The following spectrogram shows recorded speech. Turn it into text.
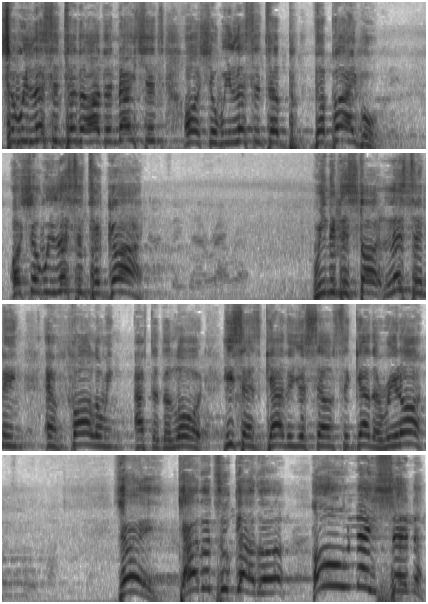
Should we listen to the other nations or should we listen to the Bible? Or should we listen to God? We need to start listening and following after the Lord. He says, gather yourselves together. Read on. Yea, gather together, whole nation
